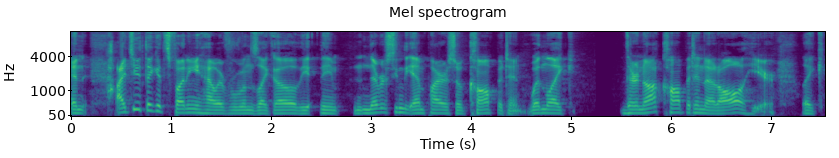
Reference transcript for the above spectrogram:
And I do think it's funny how everyone's like, "Oh, the, they never seen the Empire so competent," when like they're not competent at all here. Like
